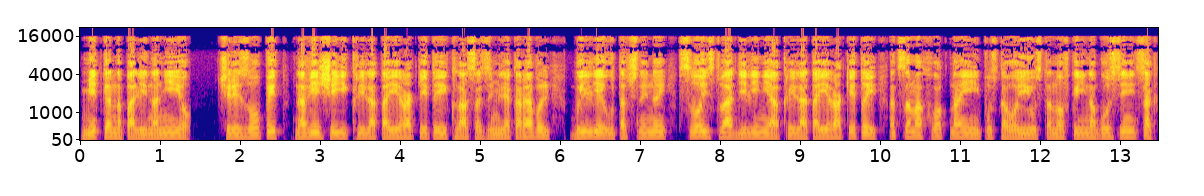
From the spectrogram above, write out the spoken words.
метко напали на нее. Через опыт новейшей крылатой ракеты класса «Земля-корабль» были уточнены свойства отделения крылатой ракеты от самоходной пусковой установки на гусеницах,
